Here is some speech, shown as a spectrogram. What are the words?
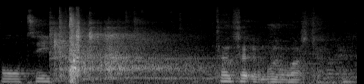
40. Ten seconds more than last time.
